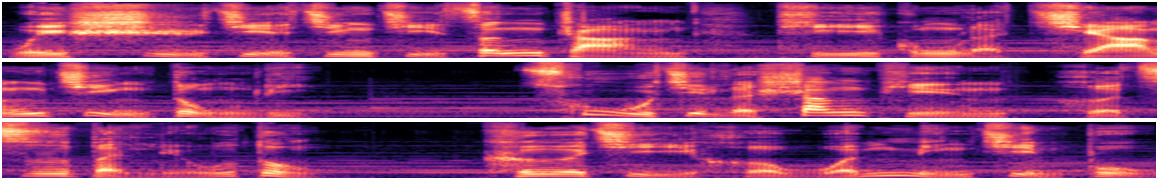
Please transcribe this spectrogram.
为世界经济增长提供了强劲动力，促进了商品和资本流动、科技和文明进步、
